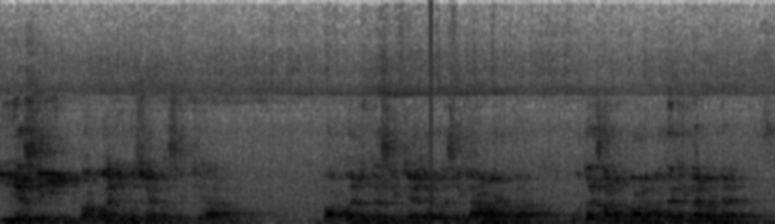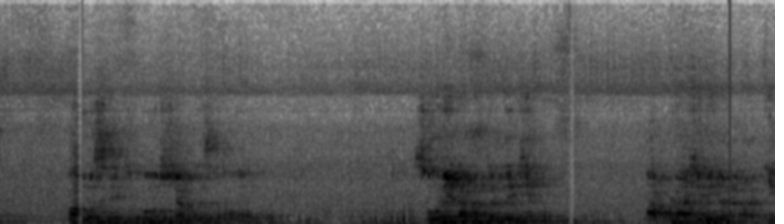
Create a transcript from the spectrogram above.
ਜੇ ਅਸੀਂ ਬਾਬਾ ਜੀ ਤੋਂ ਸ਼ਬਦ ਸਿੱਖਿਆ ਬਾਬਾ ਜੀ ਦਾ ਸਿੱਖਿਆ ਸ਼ਬਦ ਅਸੀਂ ਗਾਹ ਵੜਤਾ ਉਹਦਾ ਸਾਨੂੰ ਫਲ ਪਤਾ ਕਿੰਨਾ ਵੱਡਾ ਹੈ ਪਾਵ ਸਿੱਖ ਕੋ ਸ਼ਬਦ ਸਿਖਾਇਆ ਸੋਨੇ ਦਾ ਮੰਦਰ ਦੇਖੇ ਆਪਣਾ ਸ਼੍ਰੀ ਕਰਕੇ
